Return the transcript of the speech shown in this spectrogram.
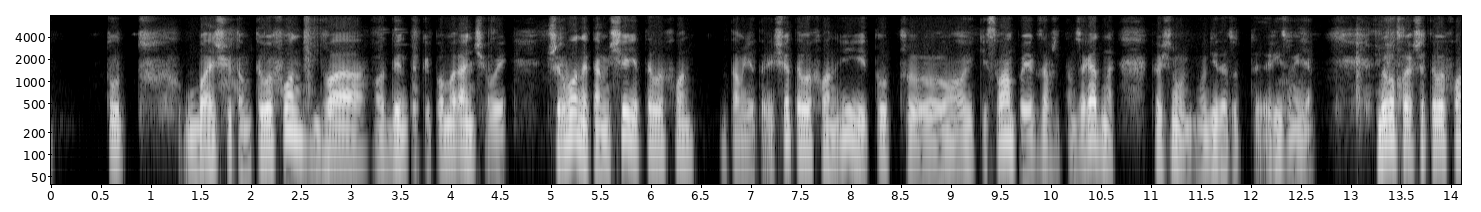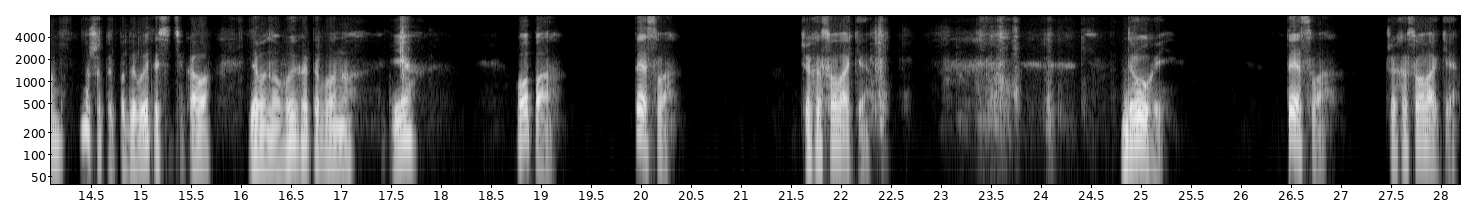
Тут бачу там телефон, два, один такий помаранчевий, червоний, там ще є телефон, там є ще телефон, і тут е, якісь лампи, як завжди, там зарядне. Коротше, ну, ну діда тут різний є. Беру перший телефон, ну що ти подивитися, цікаво, де воно виготовлено. І опа! Тесла. Чехословакія. Другий. Тесла. Чехословакія.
